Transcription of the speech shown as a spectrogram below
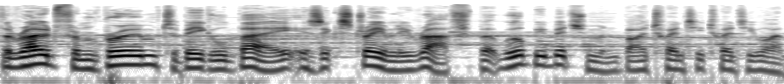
The road from Broome to Beagle Bay is extremely rough but will be bitumen by 2021.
